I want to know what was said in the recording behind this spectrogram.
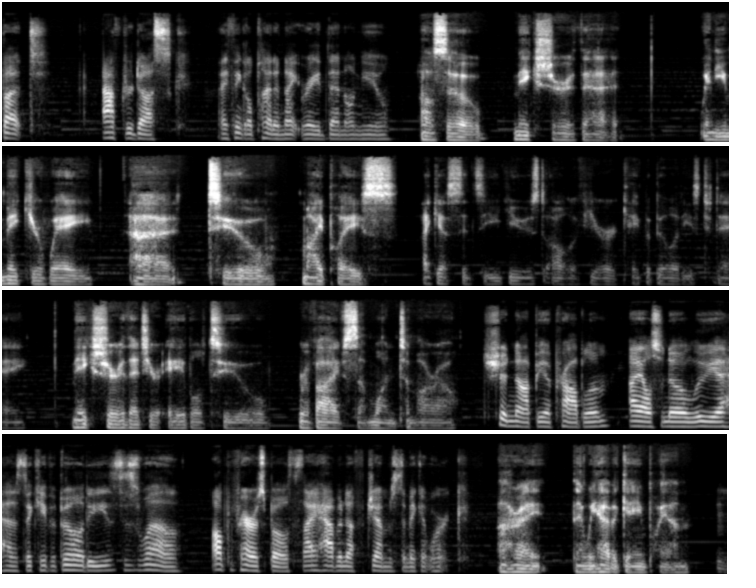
But after dusk, I think I'll plan a night raid then on you. Also, make sure that when you make your way uh, to my place, I guess since you used all of your capabilities today, make sure that you're able to revive someone tomorrow. Should not be a problem. I also know Luya has the capabilities as well. I'll prepare us both. I have enough gems to make it work. All right, then we have a game plan. Hmm.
